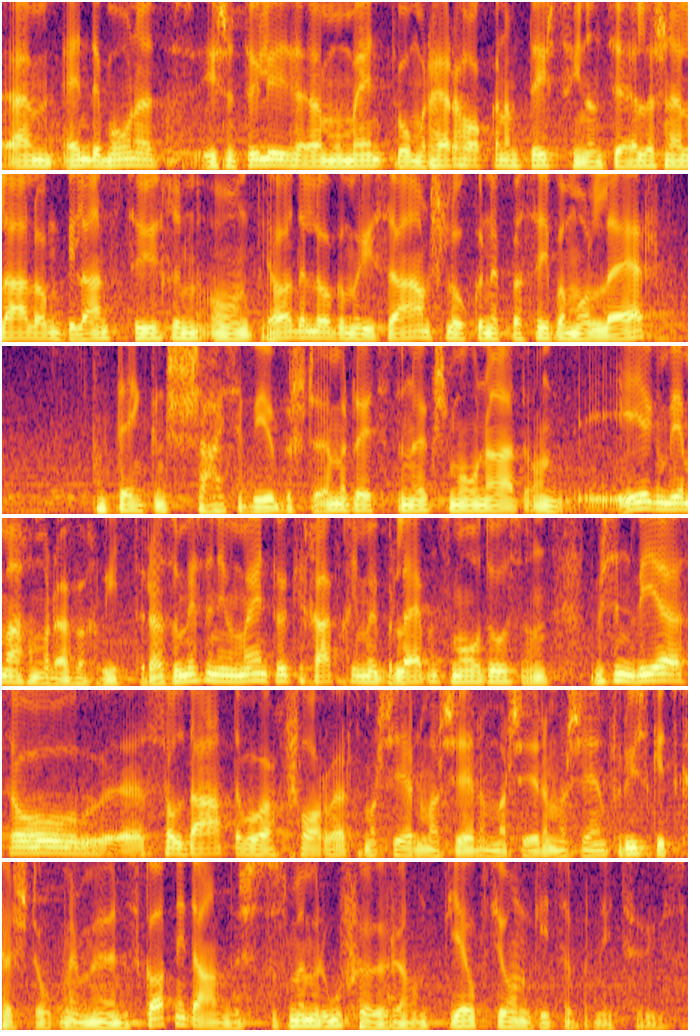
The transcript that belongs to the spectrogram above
ähm, Ende Monat ist natürlich ein Moment, wo wir herhaken am Tisch, das Finanzielle schnell anschauen, Bilanz ziehen und ja, dann schauen wir uns an und schlucken etwa siebenmal leer und denken, Scheiße, wie überstehen wir jetzt den nächsten Monat? Und irgendwie machen wir einfach weiter. Also wir sind im Moment wirklich einfach im Überlebensmodus und wir sind wie so äh, Soldaten, die auch vorwärts marschieren, marschieren, marschieren, marschieren. Für uns gibt es keinen Stopp, wir müssen. Es geht nicht anders, sonst müssen wir aufhören und diese Option gibt es aber nicht für uns.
